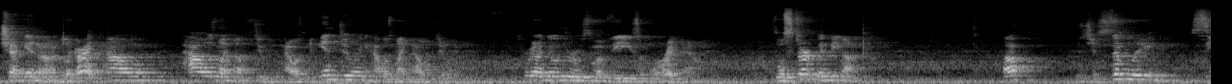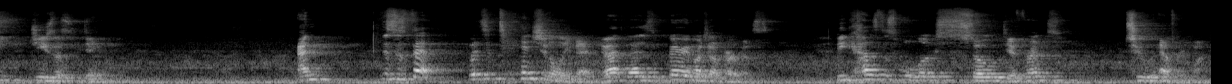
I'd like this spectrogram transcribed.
check in on, like, all right, how, how is my up doing? How is my in doing? How is my out doing? So we're going to go through some of these right now. So we'll start with the up. Up is just simply seek Jesus daily. And this is fed, but it's intentionally. That, that is very much on purpose. Because this will look so different to everyone.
